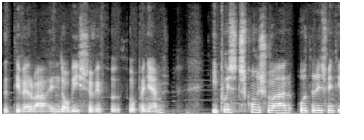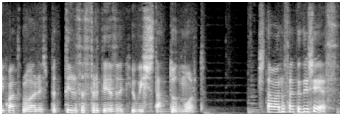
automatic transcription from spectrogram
se tiver lá ainda o bicho, a ver se, se o apanhamos, e depois descongelar outras 24 horas para teres a certeza que o bicho está todo morto. Está lá no site da DGS.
